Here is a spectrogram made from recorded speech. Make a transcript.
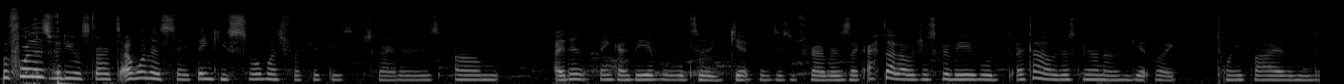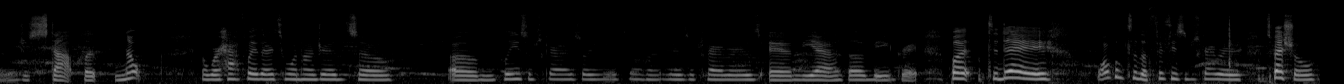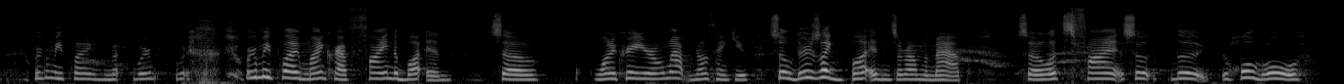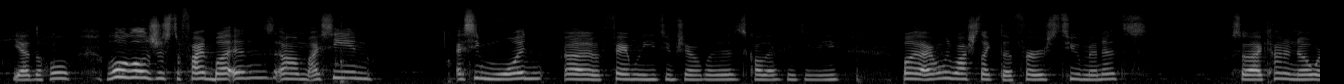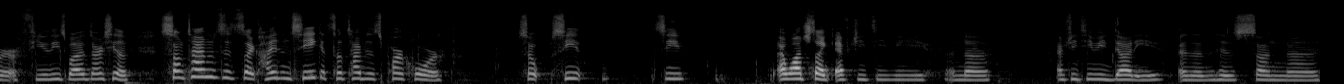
Before this video starts, I want to say thank you so much for 50 subscribers. Um, I didn't think I'd be able to get 50 subscribers. Like, I thought I was just gonna be able, I thought I was just gonna get like 25 and just stop, but nope. And we're halfway there to 100, so um, please subscribe so you get to 100 subscribers. And yeah, that would be great. But today, welcome to the 50 subscriber special. We're gonna be playing. We're we're, we're gonna be playing Minecraft. Find a button. So, want to create your own map? No, thank you. So there's like buttons around the map. So let's find. So the, the whole goal, yeah, the whole the whole goal is just to find buttons. Um, I seen. I seen one uh family YouTube channel play. It's called FGTeeV, but I only watched like the first two minutes. So I kind of know where a few of these buttons are. See, look, sometimes it's like hide and seek, and sometimes it's parkour. So see, see, I watched like FGTeeV and uh, FGTeeV Duddy, and then his son, uh,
